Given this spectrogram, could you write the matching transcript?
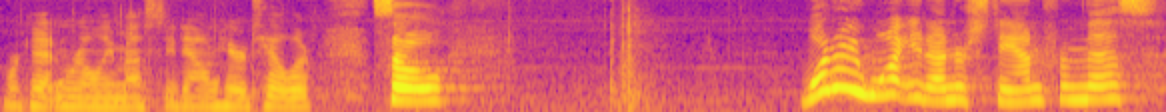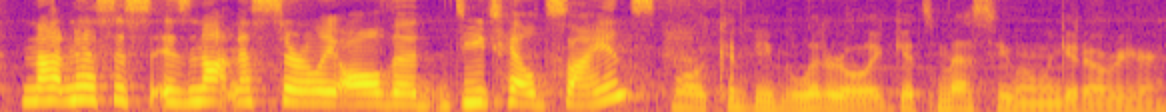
We're getting really messy down here taylor. So what I want you to understand from this not necess- is not necessarily all the detailed science. Well, it could be literal. It gets messy when we get over here.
